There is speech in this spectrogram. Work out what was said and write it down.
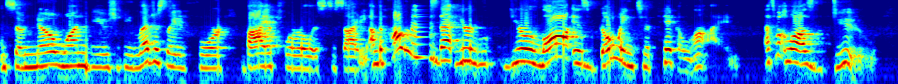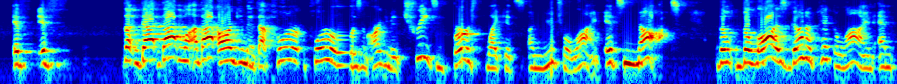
and so no one view should be legislated for by a pluralist society. Um, the problem is that your, your law is going to pick a line. That's what laws do. If, if that, that, that, that argument, that pluralism argument treats birth like it's a neutral line. It's not. The, the law is to pick a line and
